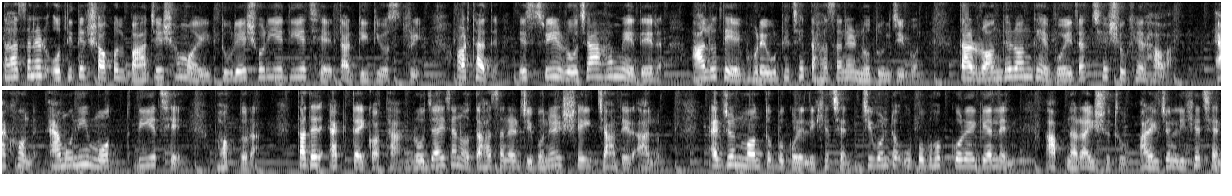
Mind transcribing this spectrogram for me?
তাহসানের অতীতের সকল বাজে সময় দূরে সরিয়ে দিয়েছে তার দ্বিতীয় স্ত্রী। অর্থাৎ স্ত্রী রোজা আহমেদের আলোতে ভরে উঠেছে তাহসানের নতুন জীবন। তার রন্ধে রন্ধে বয়ে যাচ্ছে সুখের হাওয়া। এখন এমনই মত দিয়েছে ভক্তরা। তাদের একটাই কথা, রোজাই যেন তাহসানের জীবনের সেই চাঁদের আলো। একজন মন্তব্য করে লিখেছেন, জীবনটা উপভোগ করে গেলেন আপনারাই শুধু। আরেকজন লিখেছেন,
